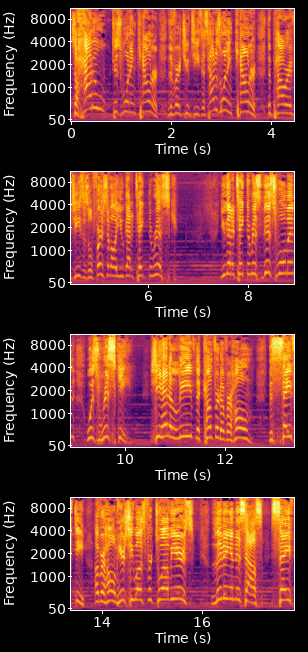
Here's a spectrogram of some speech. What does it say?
So, how do, does one encounter the virtue of Jesus? How does one encounter the power of Jesus? Well, first of all, you got to take the risk. You got to take the risk. This woman was risky. She had to leave the comfort of her home, the safety of her home. Here she was for 12 years, living in this house, safe.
